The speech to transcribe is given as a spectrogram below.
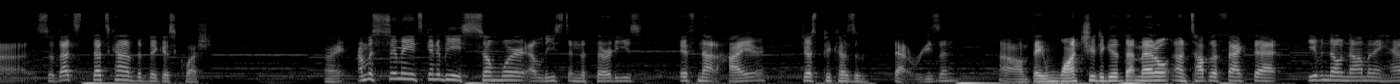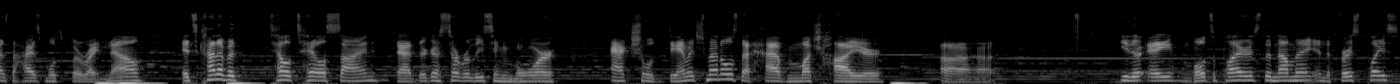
Uh, so that's that's kind of the biggest question. All right, I'm assuming it's going to be somewhere at least in the 30s if not higher, just because of that reason. Um, they want you to get that medal, on top of the fact that even though Naminé has the highest multiplier right now, it's kind of a telltale sign that they're going to start releasing more actual damage medals that have much higher uh, either A, multipliers than Naminé in the first place,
